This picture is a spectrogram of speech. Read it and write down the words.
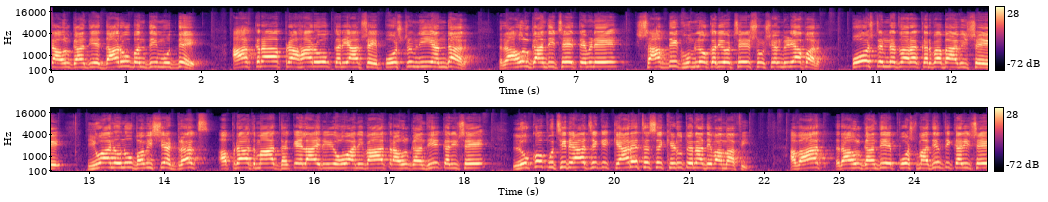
રાહુલ ગાંધીએ દારૂબંધી મુદ્દે આકરા પ્રહારો કર્યા છે. પોસ્ટની અંદર રાહુલ ગાંધી છે, તેમણે શાબ્દિક હુમલો કર્યો છે સોશિયલ મીડિયા પર. પોસ્ટ એમના દ્વારા કરવામાં આવી છે. યુવાનોનું ભવિષ્ય ડ્રગ્સ અપરાધમાં ધકેલાઈ રહ્યું હોવાની વાત રાહુલ ગાંધીએ કરી છે. લોકો પૂછી રહ્યા છે કે ક્યારે થશે ખેડૂતોના દેવા માફી? આ વાત રાહુલ ગાંધીએ પોસ્ટ માધ્યમથી કરી છે.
